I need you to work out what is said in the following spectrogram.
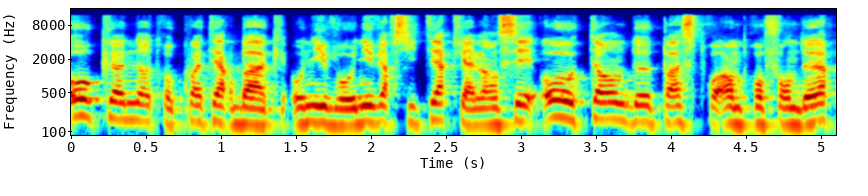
aucun autre quarterback au niveau universitaire qui a lancé autant de passes en profondeur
